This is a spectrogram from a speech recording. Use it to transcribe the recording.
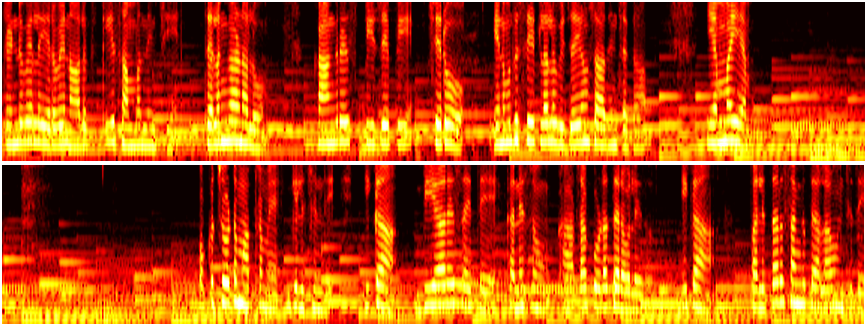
రెండు వేల ఇరవై నాలుగుకి సంబంధించి తెలంగాణలో కాంగ్రెస్ బీజేపీ చెరో ఎనిమిది సీట్లలో విజయం సాధించగా ఎంఐఎం ఒక్కచోట మాత్రమే గెలిచింది. ఇక బీఆర్ఎస్ అయితే కనీసం ఖాతా కూడా తెరవలేదు. ఇక ఫలితాల సంగతి అలా ఉంచితే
